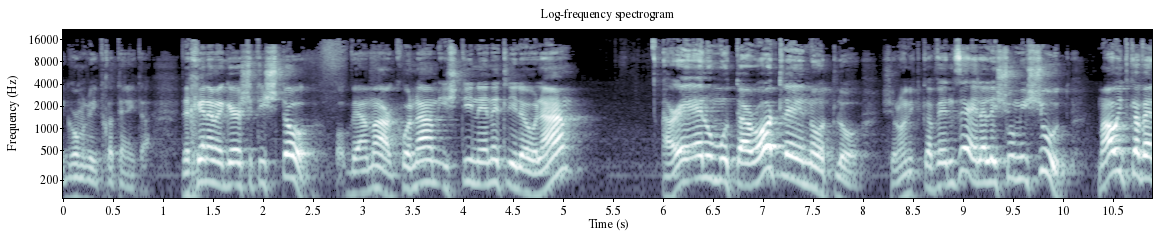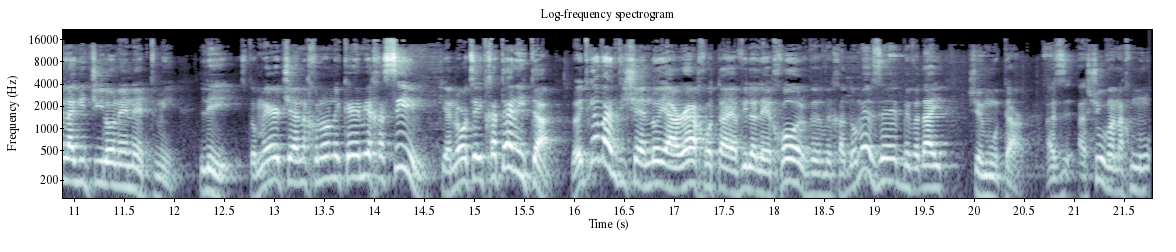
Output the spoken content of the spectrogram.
לגרום לי להתחתן איתה. וכן המגרש את אשתו, ואמר קונם אשתי נהנית לי לעולם, הרי אלו מותרות ליהנות לו, שלא נתכוון זה אלא לשום אישות. מה הוא התכוון להגיד שהיא לא נהנית מי? לי. זאת אומרת שאנחנו לא נקיים יחסים, כי אני לא רוצה להתחתן איתה. לא התכוונתי שאני לא יארח אותה, יביא לה לאכול וכדומה, זה בוודאי שמותר. אז שוב, אנחנו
